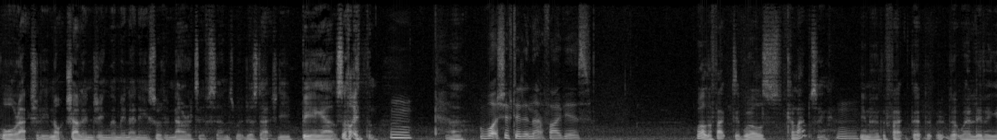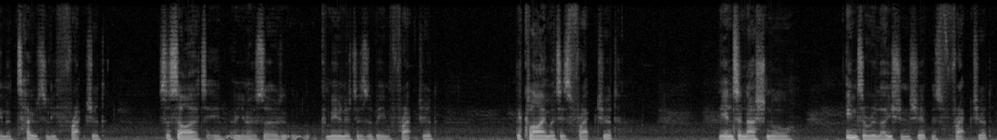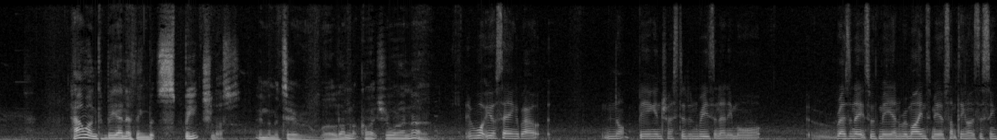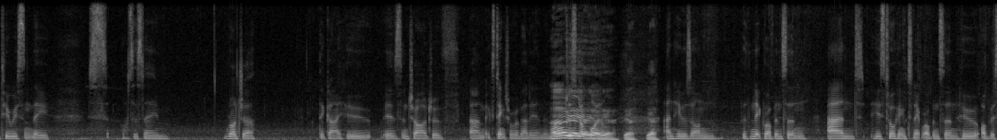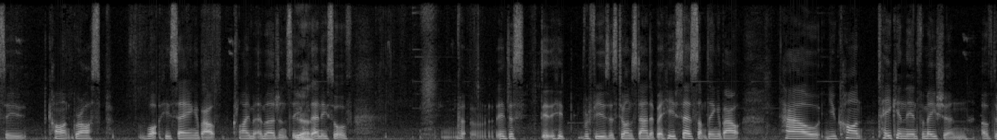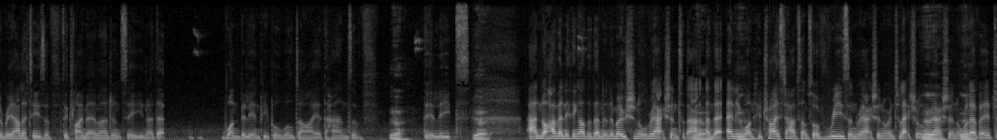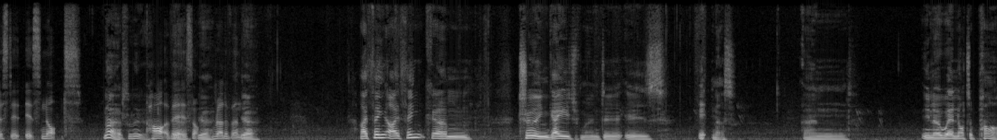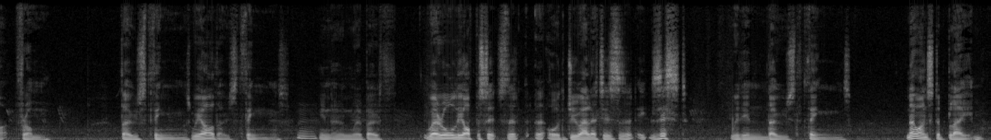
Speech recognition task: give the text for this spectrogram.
or actually not challenging them in any sort of narrative sense, but just actually being outside them. Mm. Uh, What shifted in that five years? Well, the fact that the world's collapsing. Mm. You know, the fact that, that that we're living in a totally fractured society. You know, so communities are being fractured. The climate is fractured. The international interrelationship is fractured. How one can be anything but speechless in the material world, I'm not quite sure I know. What you're saying about not being interested in reason anymore resonates with me and reminds me of something I was listening to recently. What's his name? Roger, the guy who is in charge of um, Extinction Rebellion and Oh, Just yeah, Stop yeah, Oil. yeah, yeah, yeah, yeah. and he was on with Nick Robinson, and he's talking to Nick Robinson, who obviously can't grasp what he's saying about climate emergency Yeah. with any sort of. It just it, he refuses to understand it, but he says something about how you can't take in the information of the realities of the climate emergency. You know that one billion people will die at the hands of Yeah, the elites, yeah, and not have anything other than an emotional reaction to that. Yeah, And that anyone who tries to have some sort of reason reaction or intellectual Yeah, yeah, reaction or yeah. whatever, it just it, it's not no, absolutely. part of it. Yeah, it's not yeah, relevant. Yeah, I think I think um, true engagement is itness, and you know we're not apart from those things. We are those things, you know, and we're both we're all the opposites that uh, or the dualities that exist within those things. No one's to blame,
